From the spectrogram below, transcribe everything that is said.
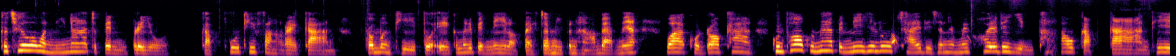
ก็เชื่อว่าวันนี้น่าจะเป็นประโยชน์ กับผู้ที่ฟังรายการ เพราะบางทีตัวเองก็ไม่ได้เป็นหนี้หรอกแต่จะมีปัญหาแบบเนี้ยว่าคนรอบข้าง คุณพ่อคุณแม่เป็นหนี้ให้ลูกใช้ดิฉันยังไม่ค่อยได้ยินเท่ากับการที่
